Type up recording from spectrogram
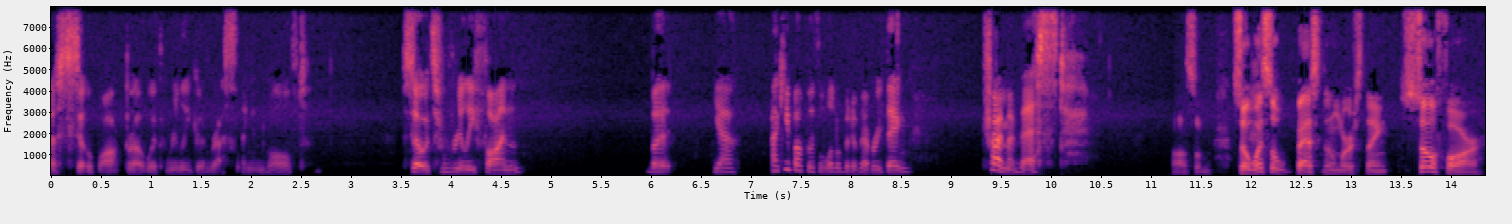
a soap opera with really good wrestling involved. So it's really fun. But yeah, I keep up with a little bit of everything. Try my best. Awesome. So, what's the best and worst thing so far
